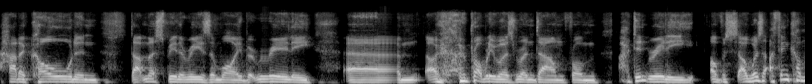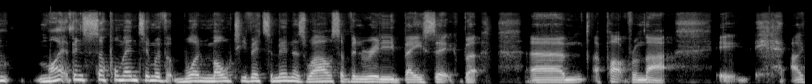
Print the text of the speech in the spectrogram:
had a cold, and that must be the reason why. But really, um, I, I probably was run down from. I didn't really obviously I was. I think I'm might have been supplementing with one multivitamin as well, something really basic. But um, apart from that, it, I,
